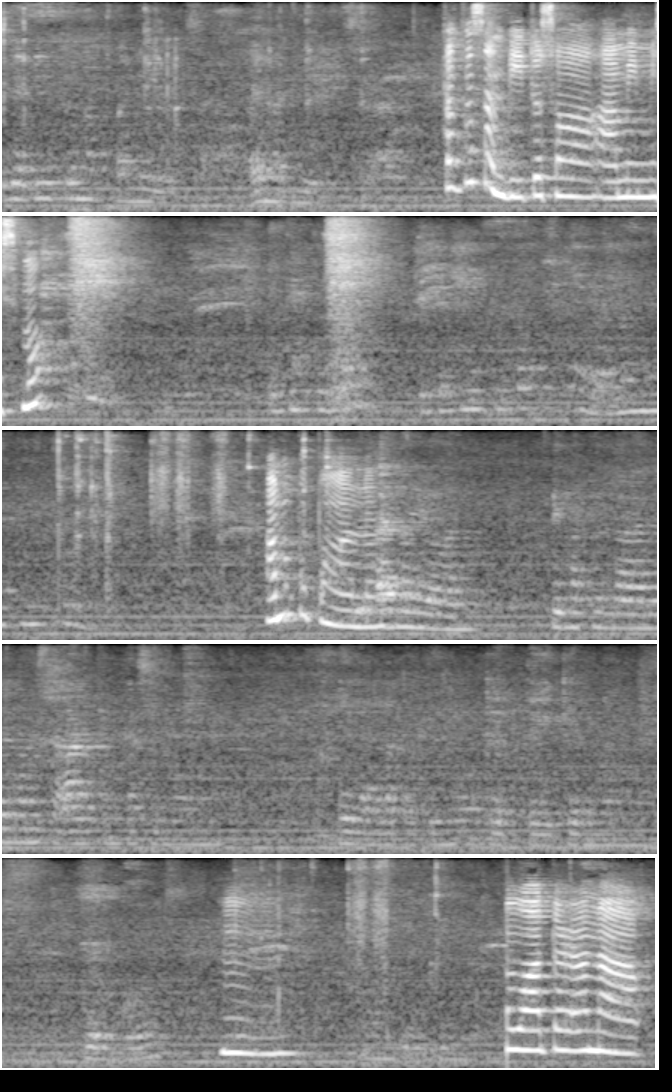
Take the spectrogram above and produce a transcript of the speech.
Taga dito nagpanilot sa ay naglilot sa akin. Taga saan dito sa amin mismo? Pinakilala lang sa akin kasi nung kilala ko din yung caretaker ng. Hmm. Yung building. Water anak.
